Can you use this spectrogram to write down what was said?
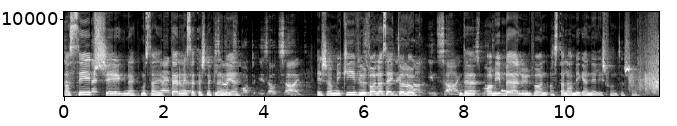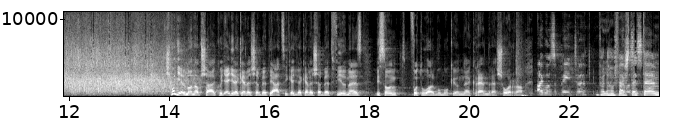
uh, A szépségnek muszáj uh, természetesnek lennie. És ami kívül van, az egy dolog, de ami belül van, az talán még ennél is fontosabb. És hogy él manapság, hogy egyre kevesebbet játszik, egyre kevesebbet filmez, viszont fotóalbumok jönnek rendre, sorra. Valaha festettem,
